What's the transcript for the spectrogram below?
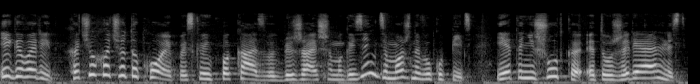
и говорит «хочу-хочу такое», поисковик показывает ближайший магазин, где можно его купить. И это не шутка, это уже реальность.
